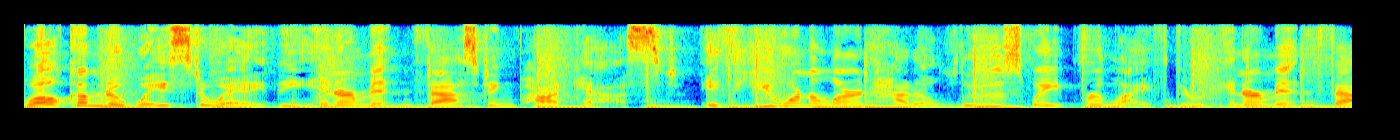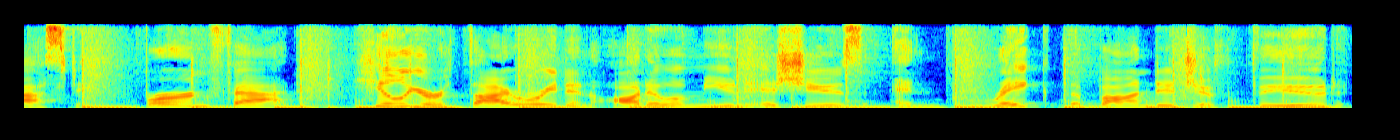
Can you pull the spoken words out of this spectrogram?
Welcome to Waist Away, the intermittent fasting podcast. If you want to learn how to lose weight for life through intermittent fasting, burn fat, heal your thyroid and autoimmune issues, and break the bondage of food,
